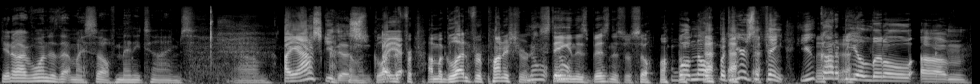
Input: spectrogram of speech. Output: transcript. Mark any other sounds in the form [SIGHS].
You know, I've wondered that myself many times. Um, I ask you this. [LAUGHS] I'm, a glutton I- for, I'm a glutton for punishment, No, staying no. in this business for so long. well, no, but here's the thing: you [LAUGHS] got to be a little, um,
